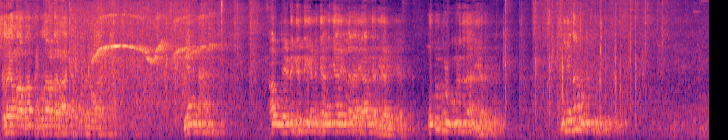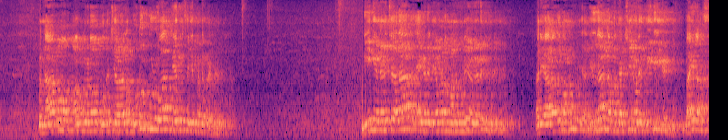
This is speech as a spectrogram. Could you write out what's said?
திலகபாமா பொருளாளராக வருவார் ஏன்னா அவங்க எடுக்கிறது எனக்கு அதிகாரம் இல்லை வேற யாருக்கும் அதிகாரம் இல்லையா பொதுக்குழு உங்களுக்கு தான் அதிகாரம் நீங்க தான் பொதுக்குழு. இப்ப நானும் அவங்களோட பொதுச் செயலாளர் பொதுக்குழுவால் தேர்வு செய்யப்பட்டவர்கள். நீங்க நினைச்சாதான் எங்களை நியமனம் பண்ண முடியும் எங்களை எடுக்க முடியும். வேற யாராவது பண்ண முடியாது. இதுதான் நம்ம கட்சியினுடைய விதிகள் பைலாஸ்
